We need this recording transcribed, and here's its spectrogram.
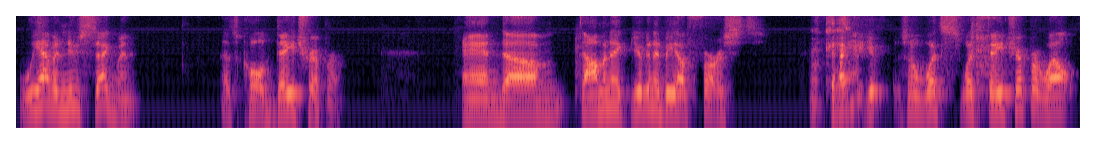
we have a new segment that's called Day Tripper. And um, Dominic, you're going to be up first. Okay. So what's what's Day Tripper? Well,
